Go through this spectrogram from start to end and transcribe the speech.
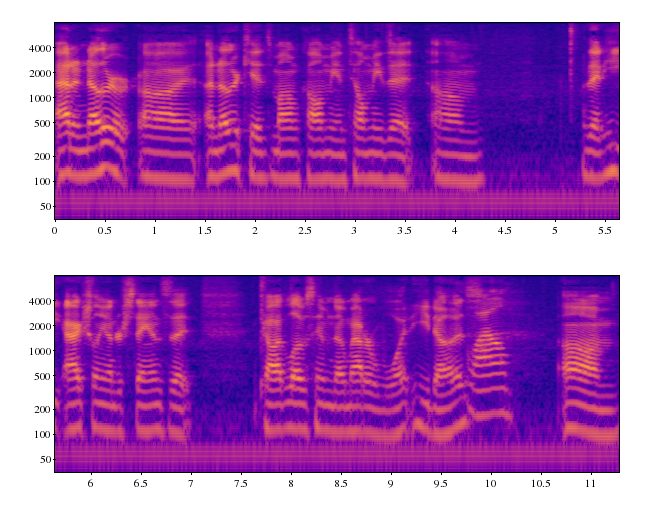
I had another uh, another kid's mom call me and tell me that um, that he actually understands that God loves him no matter what he does wow. um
